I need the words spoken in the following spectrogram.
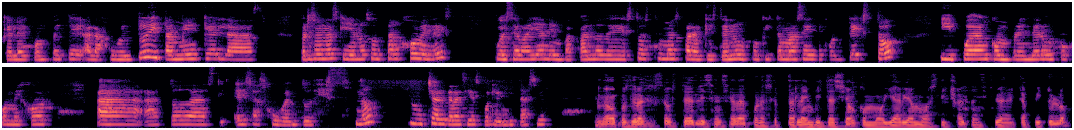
que le compete a la juventud y también que las personas que ya no son tan jóvenes pues se vayan empapando de estos temas para que estén un poquito más en contexto y puedan comprender un poco mejor a, a todas esas juventudes, ¿no? Muchas gracias por la invitación. No, pues gracias a usted, licenciada, por aceptar la invitación. Como ya habíamos dicho al principio del capítulo,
